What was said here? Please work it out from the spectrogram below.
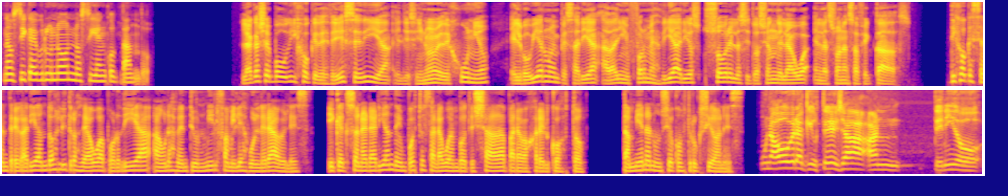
Nausica y Bruno nos siguen contando. La calle Pou dijo que desde ese día, el 19 de junio, el gobierno empezaría a dar informes diarios sobre la situación del agua en las zonas afectadas dijo que se entregarían dos litros de agua por día a unas 21.000 familias vulnerables y que exonerarían de impuestos al agua embotellada para bajar el costo. También anunció construcciones. Una obra que ustedes ya han tenido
